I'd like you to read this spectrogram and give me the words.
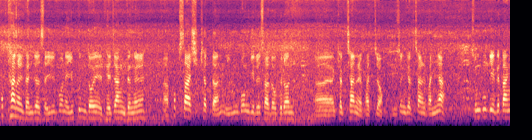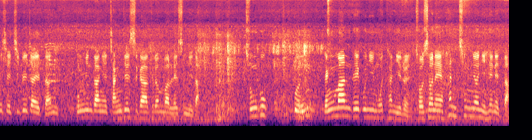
폭탄을 던져서 일본의 육군도의 대장 등을 아, 폭사시켰던 윤봉길 의사도 그런 아, 격찬을 받죠. 무슨 격찬을 받냐? 중국의 그 당시에 지배자였던 국민당의 장제스가 그런 말을 했습니다. 중국군 백만 대군이 못한 일을 조선의 한 청년이 해냈다.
